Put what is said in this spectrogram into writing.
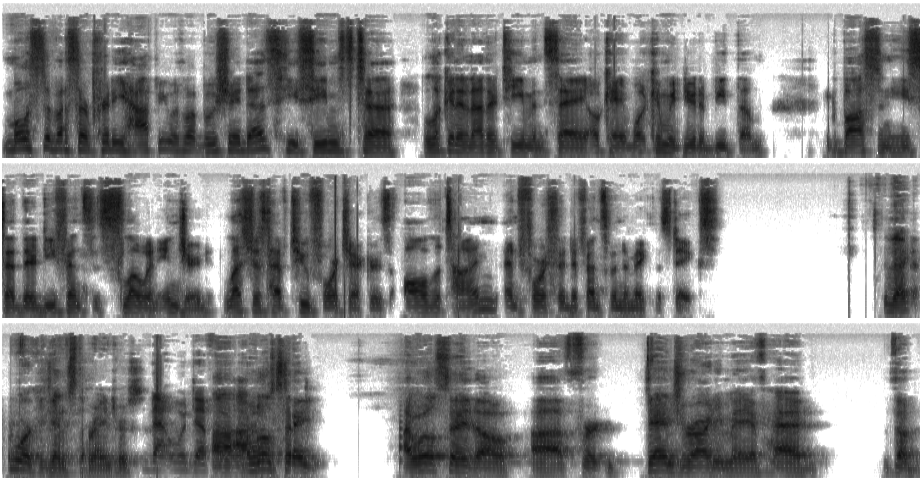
most of us are pretty happy with what Boucher does. He seems to look at another team and say, okay, what can we do to beat them? Boston, he said their defense is slow and injured. Let's just have two forecheckers all the time and force their defensemen to make mistakes. that could work against the Rangers. That would Uh, definitely. I will say, I will say though, uh, for Dan Girardi may have had the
